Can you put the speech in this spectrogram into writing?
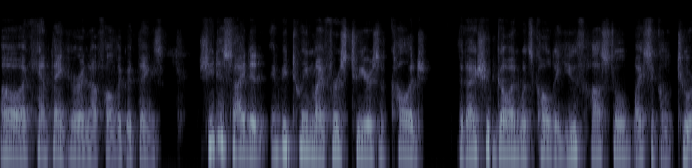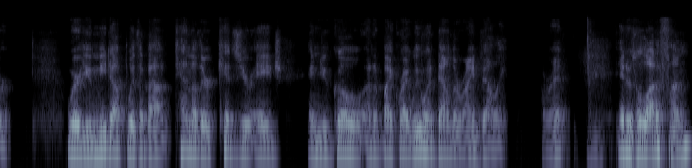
oh, I can't thank her enough, all the good things. She decided in between my first two years of college that I should go on what's called a youth hostel bicycle tour, where you meet up with about 10 other kids your age and you go on a bike ride. We went down the Rhine Valley, all right? mm-hmm. It was a lot of fun.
